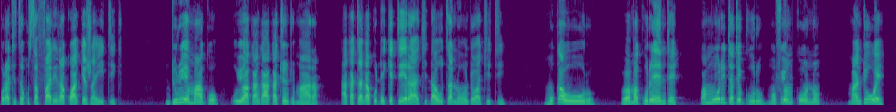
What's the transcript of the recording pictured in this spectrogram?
kuratidza kusafarira kwake zvaiitika. Nduru yemago uyo akanga akachonjomara akatanga kudeketera achidautsa nhondo achiti muka huro vamagurende kwamuri tateguru mhofu yomukono mhanduwe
